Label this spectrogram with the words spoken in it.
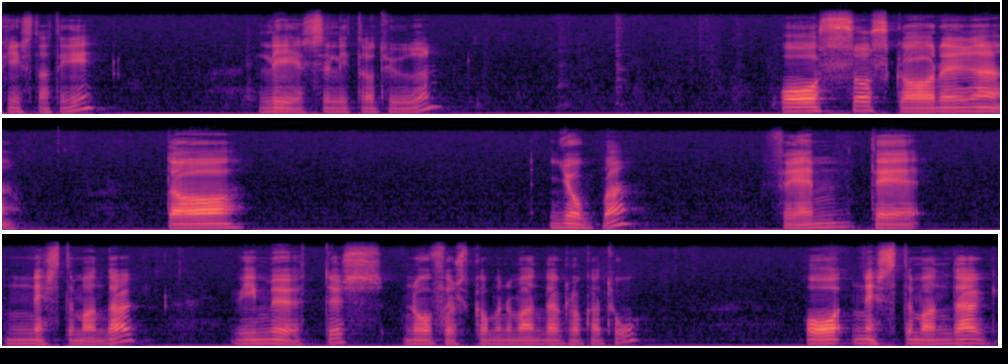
prisstrategi, lese litteraturen, og så skal dere da jobbe frem til neste mandag. Vi møtes nå førstkommende mandag klokka to. Og neste mandag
